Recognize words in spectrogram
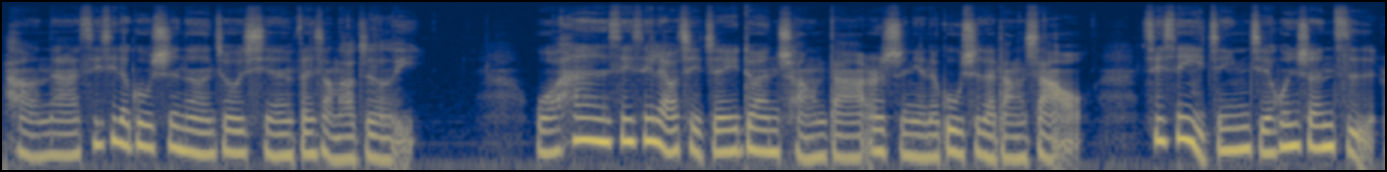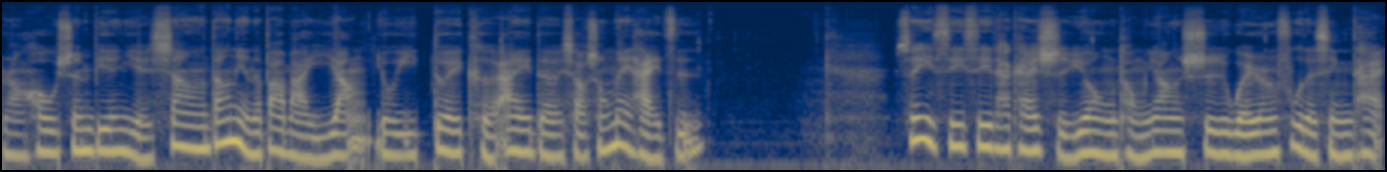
好，那 CC 的故事呢，就先分享到这里。我和 CC 聊起这一段长达二十年的故事的当下哦，CC 已经结婚生子，然后身边也像当年的爸爸一样，有一对可爱的小兄妹孩子。所以，CC 他开始用同样是为人父的心态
